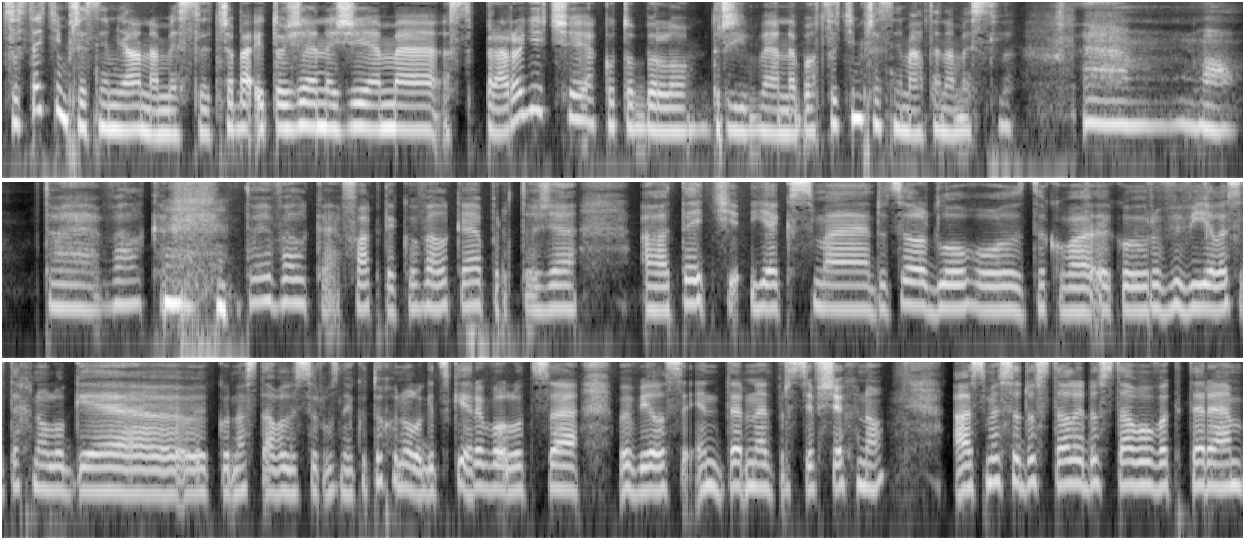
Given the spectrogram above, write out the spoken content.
Co jste tím přesně měla na mysli? Třeba i to, že nežijeme s prarodiči, jako to bylo dříve, nebo co tím přesně máte na mysli? Um, no, to je velké, to je velké, fakt jako velké, protože teď, jak jsme docela dlouho taková, jako vyvíjely se technologie, jako nastávaly se různé jako technologické revoluce, vyvíjel se internet, prostě všechno. A jsme se dostali do stavu, ve kterém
